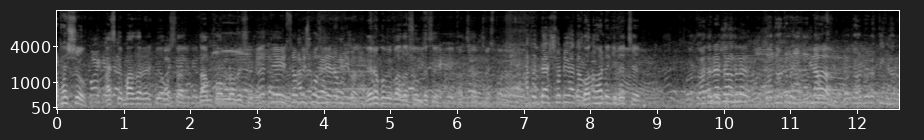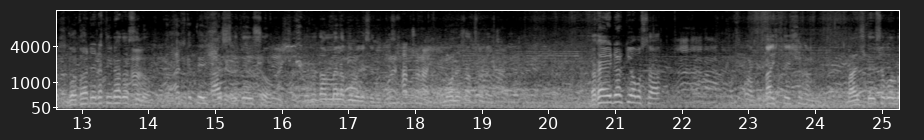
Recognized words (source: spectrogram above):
আঠাশশো? আজকে বাজারের কি অবস্থা? দাম কম না বেশি? এরকমই বাজার চলতেছে। আচ্ছা আচ্ছা। গত হাটে কি বেচছেন? গত হাটে এটা তিন হাজার ছিল। আজকে তেইশ আজকে তেইশশো দাম মেলা কমে গেছে মনে সাতশো নাই। টাকা কাকা এটার কি অবস্থা? বাইশ তেইশশো দাম বাইশ তেইশশো পর্যন্ত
